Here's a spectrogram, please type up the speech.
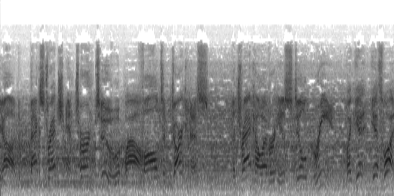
Yeah, backstretch and turn two Wow. fall to darkness. The track, however, is still green. But guess, guess what?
